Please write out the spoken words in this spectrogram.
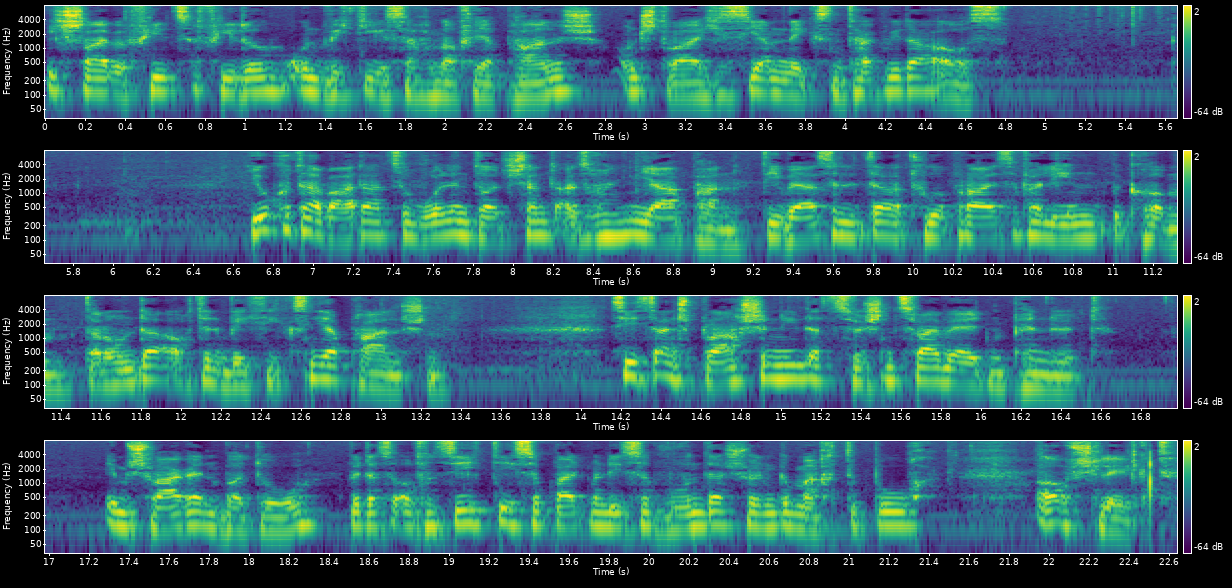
Ich schreibe viel zu viele unwichtige Sachen auf Japanisch und streiche sie am nächsten Tag wieder aus. Yoko Tawada hat sowohl in Deutschland als auch in Japan diverse Literaturpreise verliehen bekommen, darunter auch den wichtigsten japanischen. Sie ist ein Sprachgenie, das zwischen zwei Welten pendelt. Im Schwager in Bordeaux wird das offensichtlich, sobald man dieses wunderschön gemachte Buch aufschlägt.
